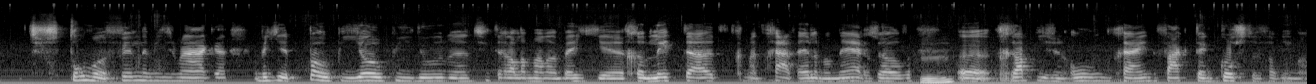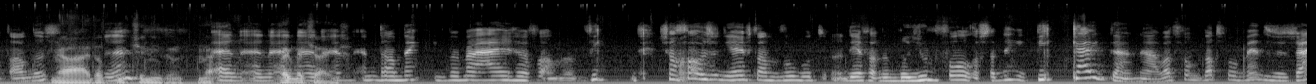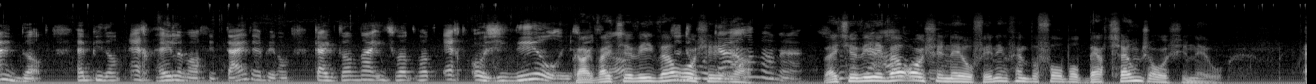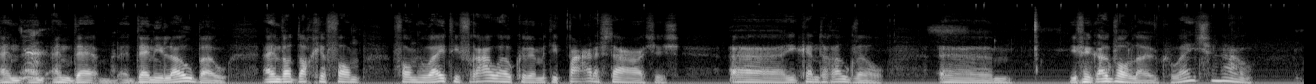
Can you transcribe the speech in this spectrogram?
stomme filmpjes maken. Een beetje popiopie doen. Het ziet er allemaal een beetje gelikt uit. Maar het gaat helemaal nergens over. Eh, grapjes en ongein. Vaak ten koste van iemand anders. Ja, dat moet je niet doen. Nee. En, en, en, en, en, dan denk ik bij mijn eigen van... Wie Zo'n gozer die heeft dan bijvoorbeeld die heeft dan een miljoen volgers. Dan denk ik, wie kijkt daarna? Wat voor, wat voor mensen zijn dat? Heb je dan echt helemaal geen tijd? Heb je dan, kijk dan naar iets wat, wat echt origineel is. Kijk, weet je wie ik wel origineel ja. Weet je wie ik wel origineel vind? Ik vind bijvoorbeeld Bert Zoons origineel. En, en, en de, Danny Lobo. En wat dacht je van, van hoe heet die vrouw ook weer met die paardenstaartjes? Uh, je kent haar ook wel. Um, die vind ik ook wel leuk. Hoe heet ze nou?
